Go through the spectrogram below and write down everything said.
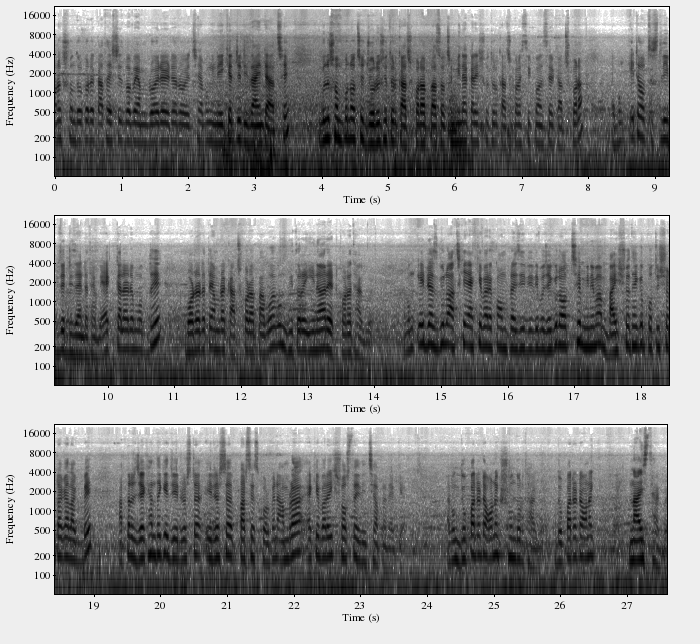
অনেক সুন্দর করে কাঁথা স্টিচভাবে এমব্রয়ডারিটা রয়েছে এবং নেকের যে ডিজাইনটা আছে, এগুলো সম্পূর্ণ হচ্ছে জরি সুতোর কাজ করা প্লাস হচ্ছে মিনাকারি সুতোর কাজ করা সিকোয়েন্সের কাজ করা এবং এটা হচ্ছে স্লিভসের ডিজাইনটা থাকবে। এক কালারের মধ্যে বর্ডারটাতে আমরা কাজ করা পাবো এবং ভিতরে ইনার এড করা থাকবে। এবং এই ড্রেসগুলো আজকে একেবারে কম প্রাইসে দিয়ে দেবো, যেগুলো হচ্ছে মিনিমাম বাইশশো থেকে পঁচিশশো টাকা লাগবে। আপনারা যেখান থেকে যে ড্রেসটা, এই ড্রেসটা পারচেস করবেন, আমরা একেবারেই সস্তায় দিচ্ছি আপনাদেরকে। এবং দোপাটাটা অনেক সুন্দর থাকবে। দোপাটাটা অনেক নাইস থাকবে।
